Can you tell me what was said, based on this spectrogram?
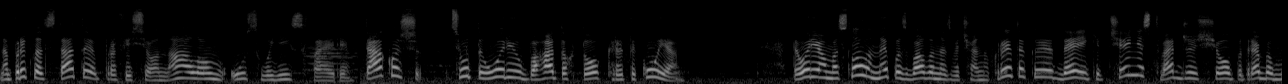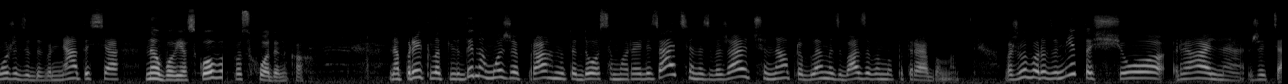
наприклад, стати професіоналом у своїй сфері. Також цю теорію багато хто критикує. Теорія Маслоу не позбавлена звичайно критики. Деякі вчені стверджують, що потреби можуть задовольнятися не обов'язково по сходинках. Наприклад, людина може прагнути до самореалізації, незважаючи на проблеми з базовими потребами. Важливо розуміти, що реальне життя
